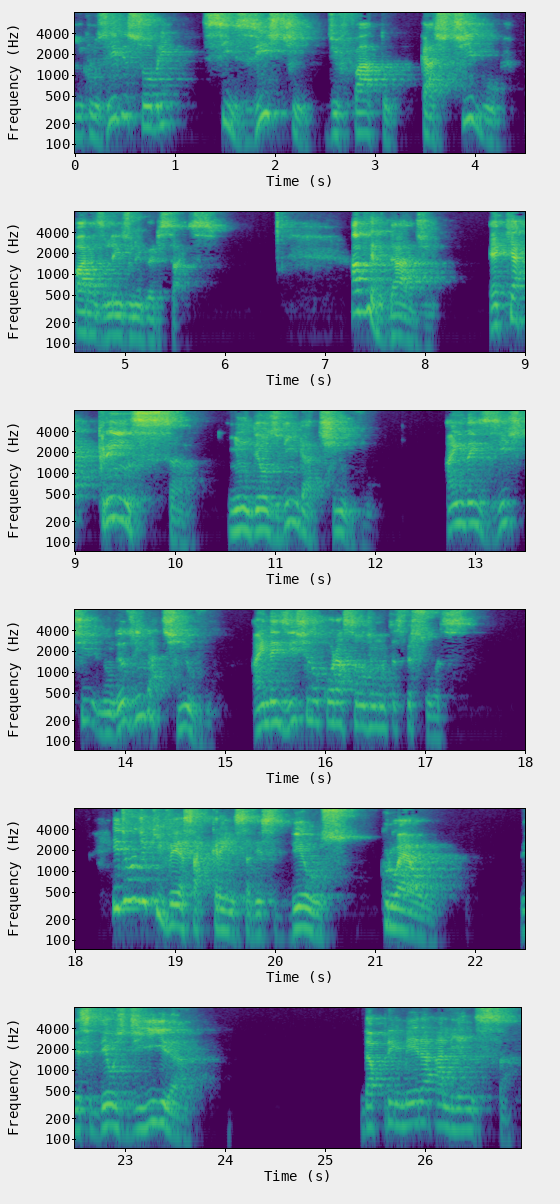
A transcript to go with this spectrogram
Inclusive sobre se existe, de fato, castigo para as leis universais. A verdade é que a crença em um Deus vingativo ainda existe, num Deus vingativo, ainda existe no coração de muitas pessoas. E de onde que vem essa crença desse Deus cruel, desse Deus de ira, da primeira aliança,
